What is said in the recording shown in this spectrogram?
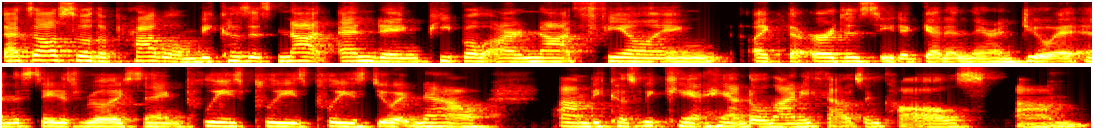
that's also the problem because it's not ending. People are not feeling like the urgency to get in there and do it. And the state is really saying, please, please, please do it now um, because we can't handle 90,000 calls um,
